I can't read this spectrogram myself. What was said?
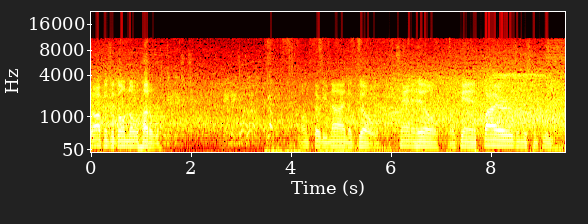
Dolphins will go no huddle. 139 to go. Tannehill again fires and is complete.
